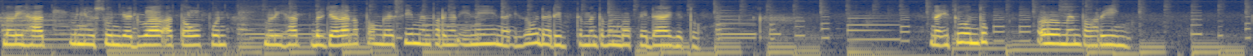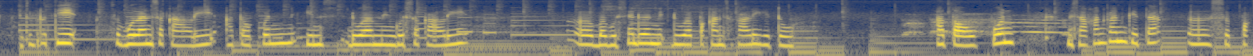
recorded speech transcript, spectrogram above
melihat menyusun jadwal ataupun melihat berjalan atau enggak sih mentoringan ini. Nah itu dari teman-teman Bapeda gitu. Nah itu untuk uh, mentoring. Itu berarti sebulan sekali ataupun in, dua minggu sekali uh, bagusnya dua, dua pekan sekali gitu. Ataupun misalkan kan kita uh, sepak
